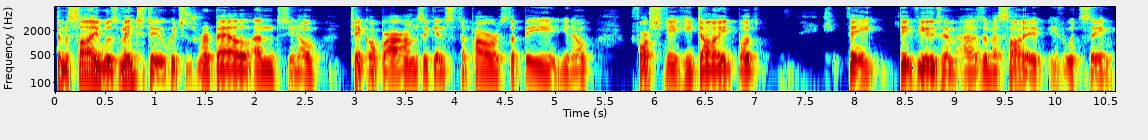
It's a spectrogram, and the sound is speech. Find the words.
the Messiah was meant to do, which is rebel and you know take up arms against the powers that be. You know, fortunately he died, but they they viewed him as a Messiah. It would seem,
